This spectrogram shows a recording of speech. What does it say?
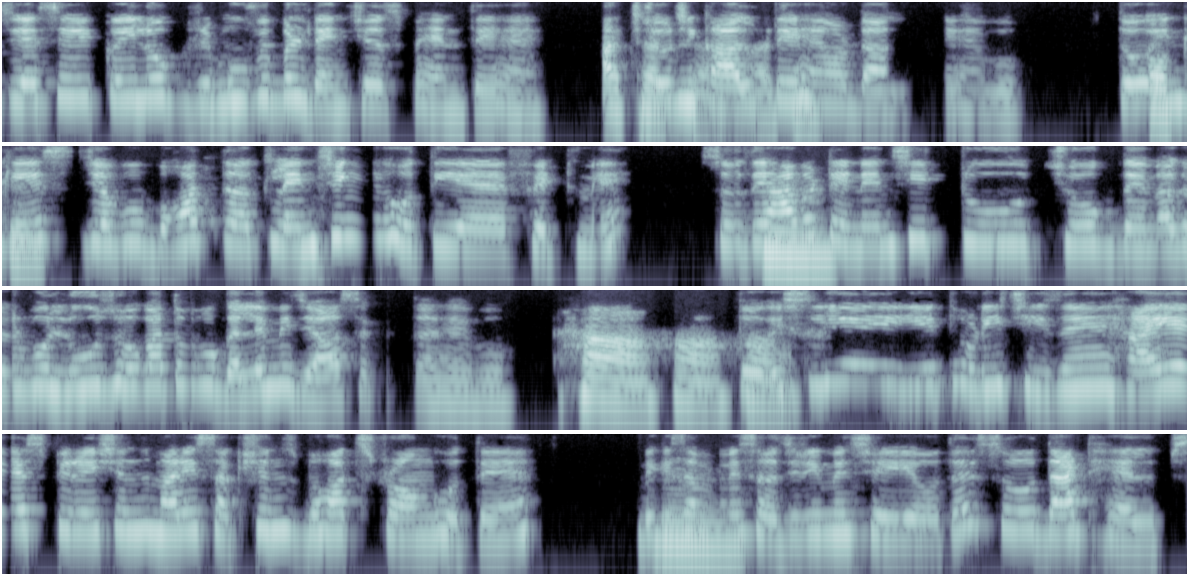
जैसे कई लोग रिमूवेबल डेंचर्स पहनते हैं अच्छा जो अच्छा निकालते अच्छा। हैं और डालते हैं वो। तो इन ओके केस जब वो बहुत क्लेंचिंग होती है फिट में so they have a tendency to choke them अगर वो लूज होगा तो वो गले में जा सकता है वो। हाँ हाँ तो हाँ। इसलिए ये थोड़ी चीज़ें हाई एस्पिरेशन हमारे सक्शंस बहुत स्ट्रांग होते हैं। बिकॉज़ हमें हम्म। सर्जरी में चाहिए होता है so that helps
